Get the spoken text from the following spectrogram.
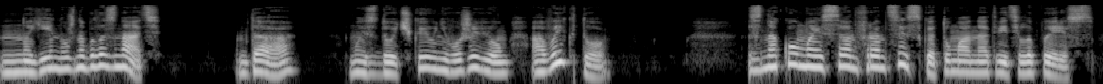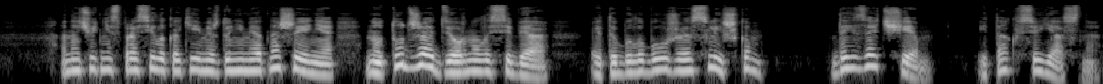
но ей нужно было знать. «Да, мы с дочкой у него живем. А вы кто?» «Знакомая из Сан-Франциско», — туманно ответила Пэрис. Она чуть не спросила, какие между ними отношения, но тут же отдернула себя. Это было бы уже слишком. Да и зачем? И так все ясно.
